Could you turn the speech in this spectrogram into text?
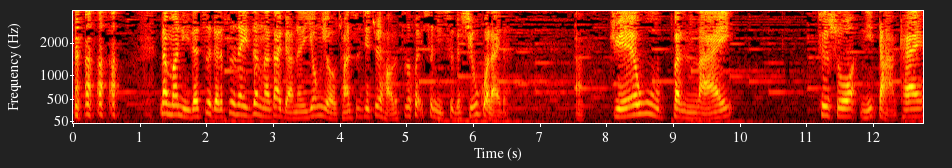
那么你的自个的自内证呢，代表呢拥有全世界最好的智慧，是你自个修过来的。啊，觉悟本来就是说你打开，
